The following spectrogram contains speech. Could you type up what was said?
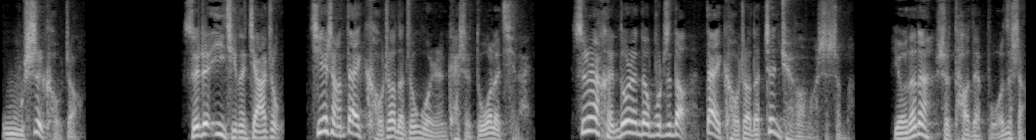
武士口罩。随着疫情的加重，街上戴口罩的中国人开始多了起来。虽然很多人都不知道戴口罩的正确方法是什么，有的呢是套在脖子上，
